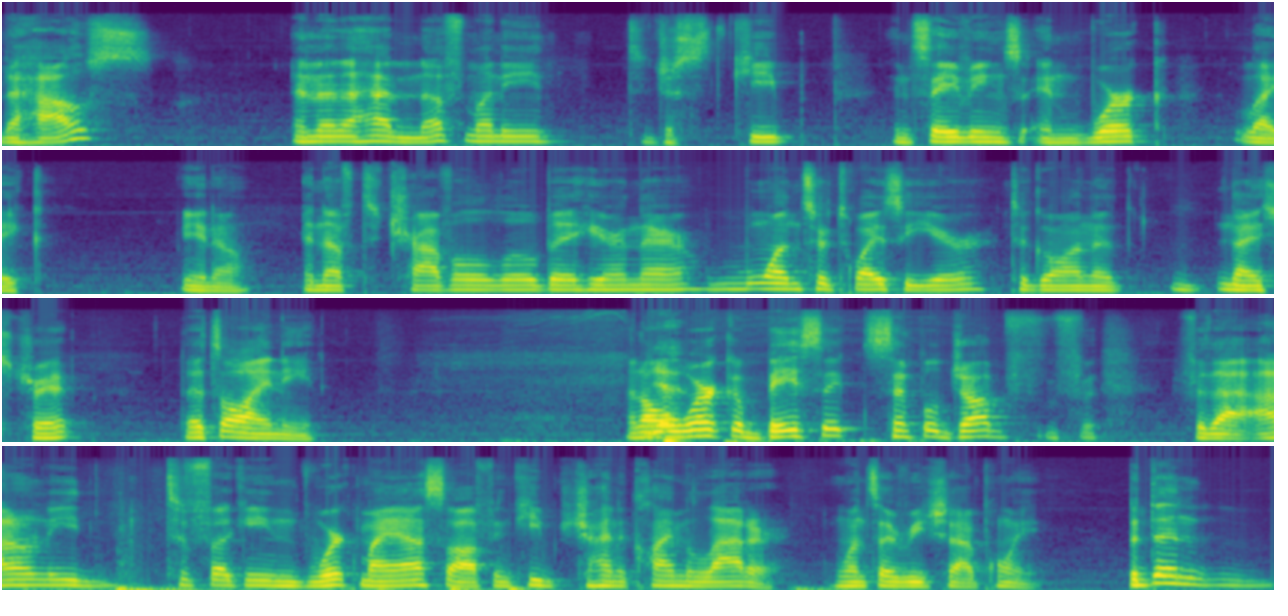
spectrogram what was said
the house, and then I had enough money to just keep in savings and work like you know enough to travel a little bit here and there once or twice a year to go on a nice trip. That's all I need. And I'll Yeah. work a basic simple job f- f- for that. I don't need to fucking work my ass off and keep trying to climb a ladder once I reach that point. But then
